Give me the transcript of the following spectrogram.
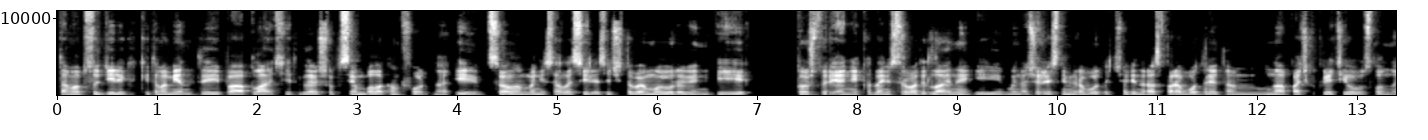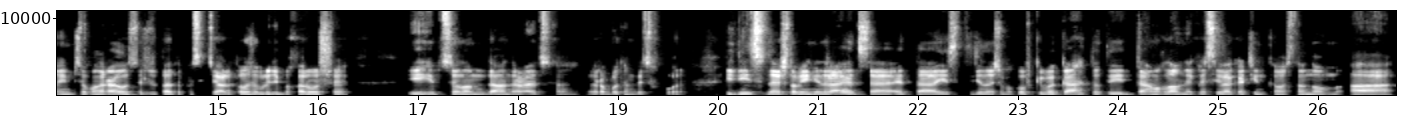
там обсудили какие-то моменты и по оплате и так далее, чтобы всем было комфортно. И в целом они согласились, учитывая мой уровень и то, что я никогда не срываю дедлайны, и мы начали с ними работать. Один раз поработали там на пачку креатива условно, им все понравилось, результаты по CTR тоже вроде бы хорошие, и в целом, да, нравится, работаем до сих пор. Единственное, что мне не нравится, это если ты делаешь упаковки ВК, то ты там главная красивая картинка в основном. А,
